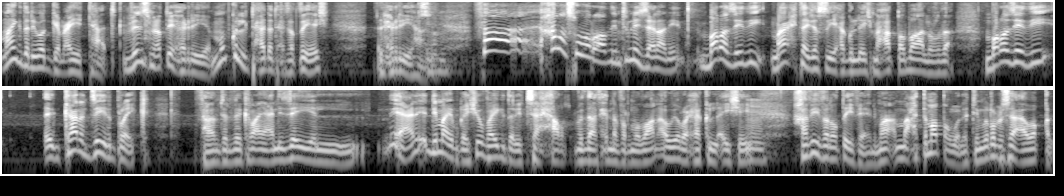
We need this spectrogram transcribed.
ما يقدر يوقع مع أي اتحاد. فينس معطيه حرية. مو كل الاتحادات حتعطيه إيش؟ الحرية هذه. فخلاص هو راضي. أنتم ليش زعلانين؟ مباراة زي ذي ما يحتاج أصيح أقول ليش ما حطوا بالور ذا مباراة زي ذي كانت زي ال break. فهمت الفكرة؟ يعني زي ال... يعني اللي ما يبغى يشوفها يقدر يتسحر بالذات إحنا في رمضان أو يروح يأكل أي شيء. خفيفة لطيفة يعني. ما حتى ما طولت. يمكن ربع ساعة واقل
